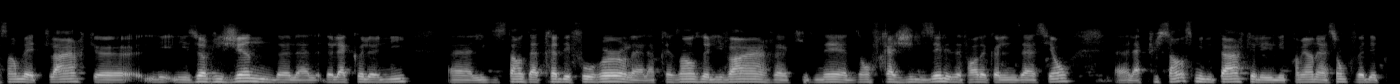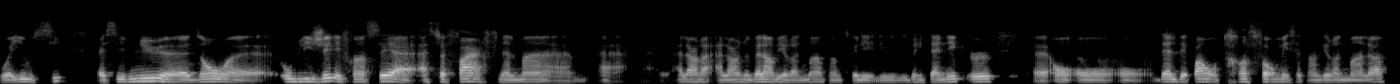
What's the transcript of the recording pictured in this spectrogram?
semble être clair que les, origines de la, de la colonie euh, l'existence de la traite des fourrures, la, présence de l'hiver euh, qui venait, disons, fragiliser les efforts de colonisation, euh, la puissance militaire que les, Premières Nations pouvaient déployer aussi, ben, c'est venu, disons, obliger les Français à, se faire finalement à, leur, nouvel environnement, tandis que les, Britanniques, eux, ont, dès le départ, ont transformé cet environnement-là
